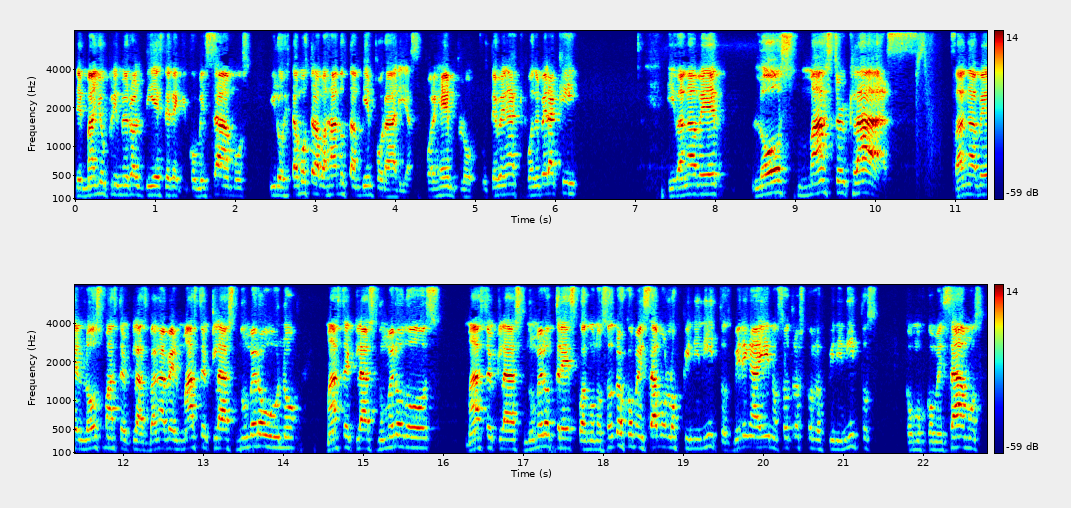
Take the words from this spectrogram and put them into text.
de mayo primero al 10, desde que comenzamos. Y lo estamos trabajando también por áreas. Por ejemplo, ustedes ven aquí, pueden ver aquí y van a ver los masterclass. Van a ver los masterclass. Van a ver masterclass número uno Masterclass número 2, Masterclass número 3, cuando nosotros comenzamos los pininitos, miren ahí nosotros con los pininitos, como comenzamos,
